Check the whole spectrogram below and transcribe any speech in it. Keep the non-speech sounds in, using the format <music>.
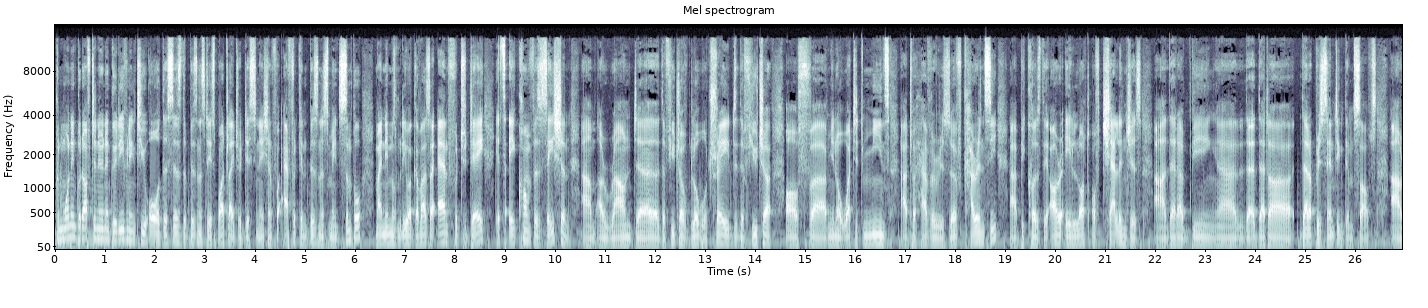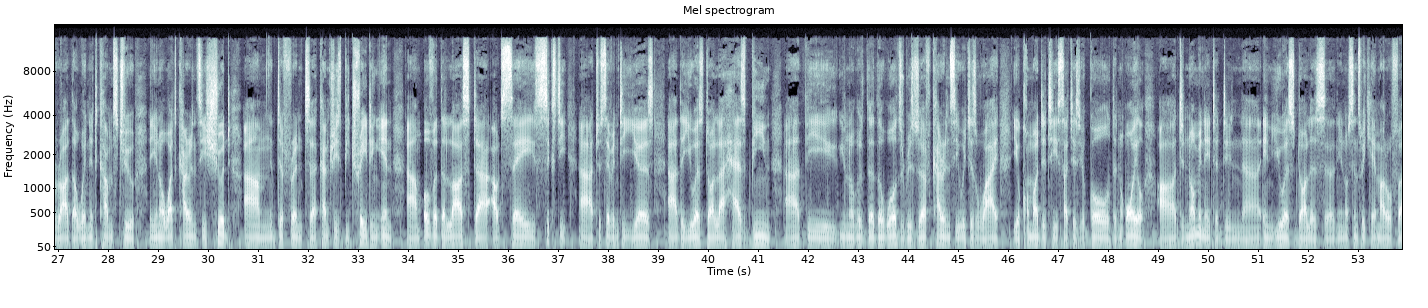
Good morning, good afternoon, and good evening to you all. This is the Business Day Spotlight, your destination for African business made simple. My name is Mudiwa Gavaza, and for today, it's a conversation um, around uh, the future of global trade, the future of um, you know what it means uh, to have a reserve currency, uh, because there are a lot of challenges uh, that are being uh, that, that are that are presenting themselves uh, rather when it comes to you know what currency currency should um, different uh, countries be trading in. Um, over the last, uh, I would say, 60 uh, to 70 years, uh, the US dollar has been uh, the you know the, the world's reserve currency, which is why your commodities such as your gold and oil are denominated in in US dollars. you know, since we came out of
